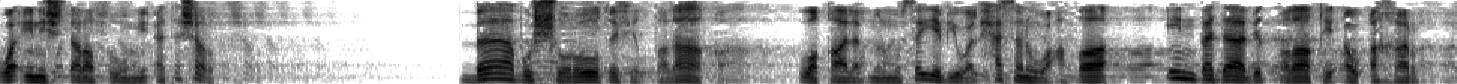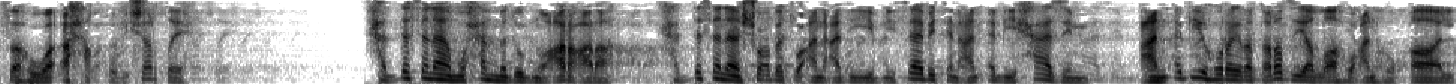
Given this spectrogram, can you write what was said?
وإن اشترطوا مئة شرط. باب الشروط في الطلاق. وقال ابن المسيب والحسن وعطاء إن بدا بالطلاق أو أخر فهو أحق بشرطه. حدثنا محمد بن عرعرة حدثنا شعبة عن عدي بن ثابت عن أبي حازم عن أبي هريرة رضي الله عنه قال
